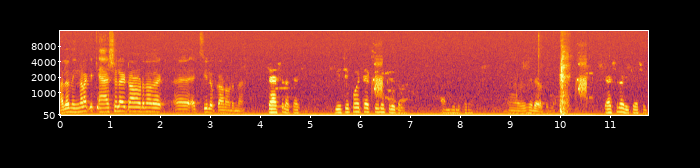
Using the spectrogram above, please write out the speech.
ഹലോ നിങ്ങളൊക്കെ കാഷ്വൽ ആയിട്ടാണോ ഇടുന്നത് എക്സി ലുക്ക് ആണോ ഇടുന്നത് കാഷ്വൽ കാഷ്വൽ ബീച്ചിൽ പോയിട്ട് എക്സി ലുക്ക് എടുക്കണം ശരിയാവത്തില്ല കാഷ്വൽ ആയി കാഷ്വൽ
